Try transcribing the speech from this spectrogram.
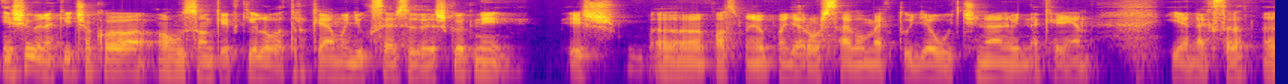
és ő neki csak a, a 22 kW-ra kell mondjuk szerződést kötni, és uh, azt mondjuk Magyarországon meg tudja úgy csinálni, hogy ne kelljen ilyen extra uh,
